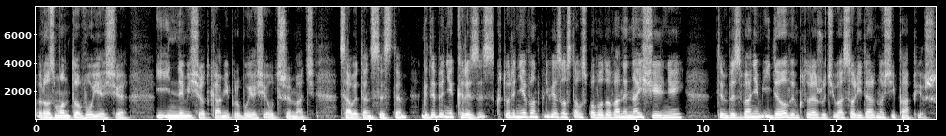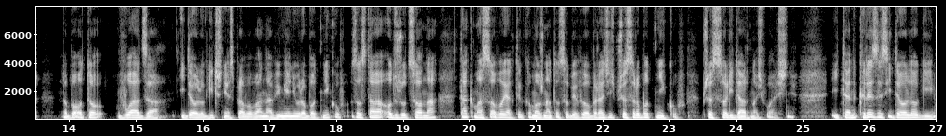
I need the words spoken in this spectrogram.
rozmontowuje się i innymi środkami próbuje się utrzymać cały ten system, gdyby nie kryzys, który niewątpliwie został spowodowany najsilniej tym wyzwaniem ideowym, które rzuciła Solidarność i papież. No bo oto władza ideologicznie sprawowana w imieniu robotników została odrzucona tak masowo, jak tylko można to sobie wyobrazić, przez robotników, przez Solidarność właśnie. I ten kryzys ideologii,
